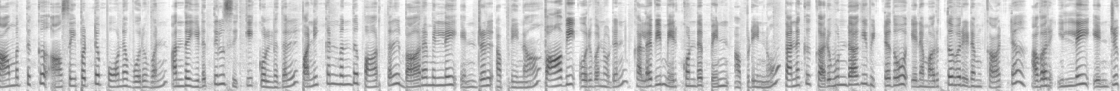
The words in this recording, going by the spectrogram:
காமத்துக்கு ஆசைப்பட்டு போன ஒருவன் அந்த இடத்தில் சிக்கிக் கொள்ளுதல். பனிக்கண் வந்து பார்த்தல் பாரமில்லை என்றல் அப்படின்னா பாவி ஒருவனுடன் கலவி மேற்கொண்ட பெண் அப்படின்னும் தனக்கு கருவுண்டாகி விட்டதோ என மருத்துவரிடம் காட்ட அவர் இல்லை என்று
